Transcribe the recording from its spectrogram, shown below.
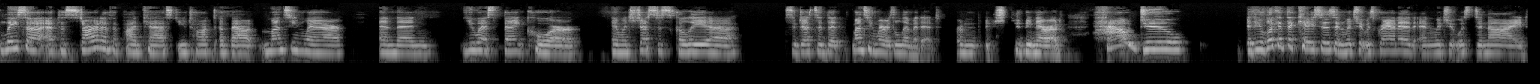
Lisa, at the start of the podcast, you talked about Munsingwear and then US Bancorp, in which Justice Scalia suggested that Munsingwear is limited or it should be narrowed. How do, if you look at the cases in which it was granted and which it was denied,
